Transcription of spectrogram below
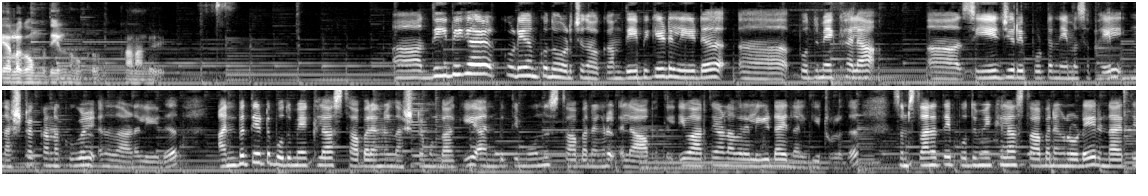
കേരള കൗമുദിയിൽ നമുക്ക് കാണാൻ കഴിയും. ദീപിക കൂടി നമുക്കൊന്ന് ഓടിച്ചു നോക്കാം. ദീപികയുടെ ലീഡ് പൊതുമേഖല സി എ ജി റിപ്പോർട്ട് നിയമസഭയിൽ നഷ്ടക്കണക്കുകൾ എന്നതാണ് ലീഡ്. അൻപത്തിയെട്ട് പൊതുമേഖലാ സ്ഥാപനങ്ങൾ നഷ്ടമുണ്ടാക്കി അൻപത്തിമൂന്ന് സ്ഥാപനങ്ങൾ ലാഭത്തിൽ. ഈ വാർത്തയാണ് അവരെ ലീഡായി നൽകിയിട്ടുള്ളത്. സംസ്ഥാനത്തെ പൊതുമേഖലാ സ്ഥാപനങ്ങളുടെ രണ്ടായിരത്തി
